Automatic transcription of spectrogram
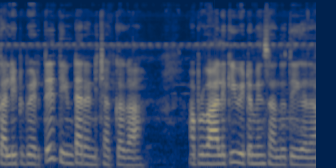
కలిపి పెడితే తింటారండి చక్కగా. అప్పుడు వాళ్ళకి విటమిన్స్ అందుతాయి కదా.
